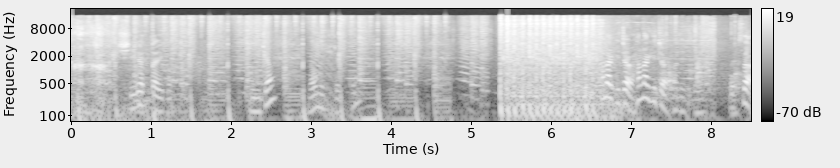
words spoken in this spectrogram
크, 지렸다 이거. 인정? 너무 지렸고 하나 기절 하나 기절. 어디 있어 옥상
